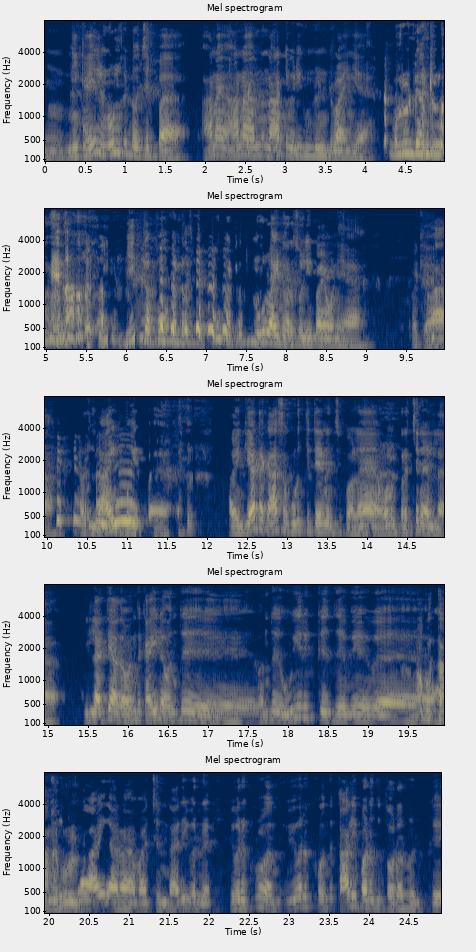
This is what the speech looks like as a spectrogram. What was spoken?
ம், நீ கையில நூல் கண்டு வச்சிருப்ப. ஆனா ஆனா வந்து நாட்டு வெடிகுண்டுன்றுவாங்க உருண்டுருவாங்க வீட்டுல பூ கட்டுறதுக்கு பூ கட்டுறதுக்கு நூல் வாங்கிட்டு வர சொல்லியிருப்பாங்க உனைய ஓகேவா? அது நீ வாங்கிட்டு போயிருப்ப. அவன் கேட்ட காசை கொடுத்துட்டேன்னு வச்சுக்கோங்களேன் உனக்கு பிரச்சனை இல்லை. இல்லாட்டி அதை வந்து கையில வந்து வந்து உயிருக்கு ஆயுதம் வச்சிருந்தாரு. இவர் இவருக்கும் இவருக்கு வந்து தாலிபானுக்கு தொடர்பு இருக்கு.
